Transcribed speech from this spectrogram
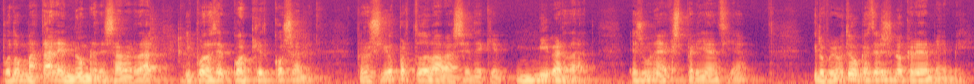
puedo matar en nombre de esa verdad y puedo hacer cualquier cosa. Pero si yo parto de la base de que mi verdad es una experiencia y lo primero que tengo que hacer es no creerme en mí.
